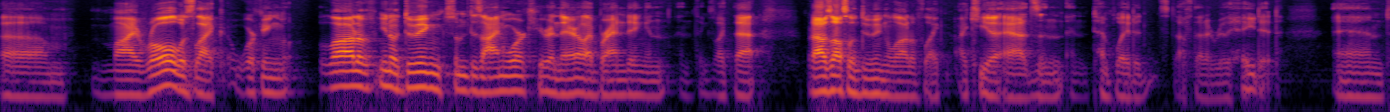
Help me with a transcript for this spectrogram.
um, my role was like working a lot of you know doing some design work here and there, like branding and, and things like that but I was also doing a lot of like IKEA ads and, and templated stuff that I really hated. And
